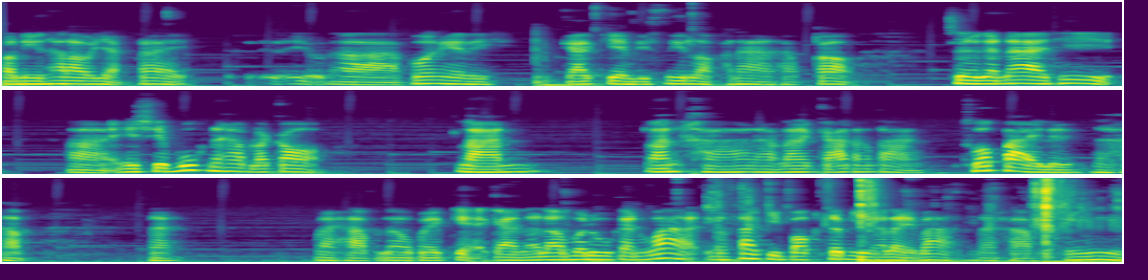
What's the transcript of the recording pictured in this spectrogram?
ตอนนี้ถ้าเราอยากได้อ่า พวกไงดีการ์ดเกมดิสนีย์ลอคาน่าครับก็เจอกันได้ที่อ่าเอเชียบุ๊กนะครับ แล้วก็ร้านร้านค้านะร้านการ์ดต่างๆ ทั่วไปเลยนะครับนะมาครับ เราไปแกะกันแล้วเรามาดูกันว่าเอลซ่ากิฟต์บ็อกจะมีอะไรบ้างนะครับอืม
